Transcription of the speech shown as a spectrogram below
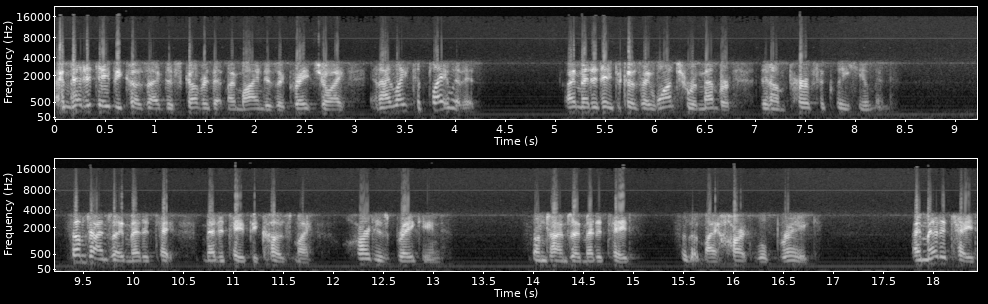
I meditate because I've discovered that my mind is a great joy, and I like to play with it. I meditate because I want to remember that I'm perfectly human. Sometimes I meditate meditate because my heart is breaking. Sometimes I meditate so that my heart will break. I meditate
